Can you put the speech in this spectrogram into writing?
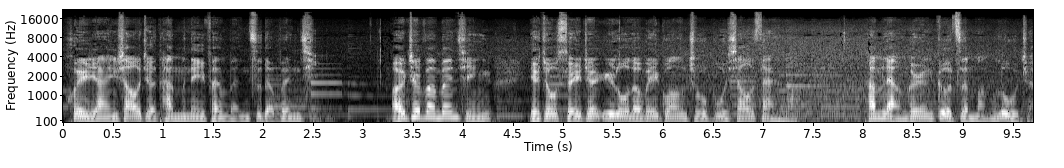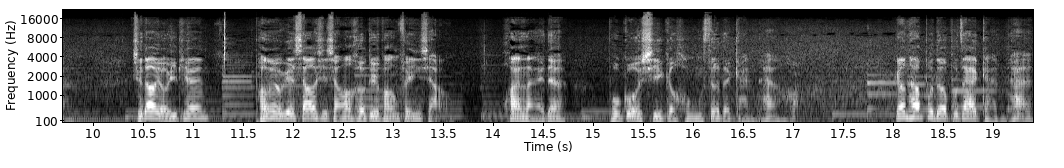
会燃烧着他们那份文字的温情，而这份温情也就随着日落的微光逐步消散了。他们两个人各自忙碌着，直到有一天，朋友有个消息想要和对方分享。换来的不过是一个红色的感叹号，让他不得不再感叹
